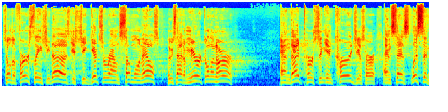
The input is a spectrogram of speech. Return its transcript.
So the first thing she does is she gets around someone else who's had a miracle in her. And that person encourages her and says, Listen,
